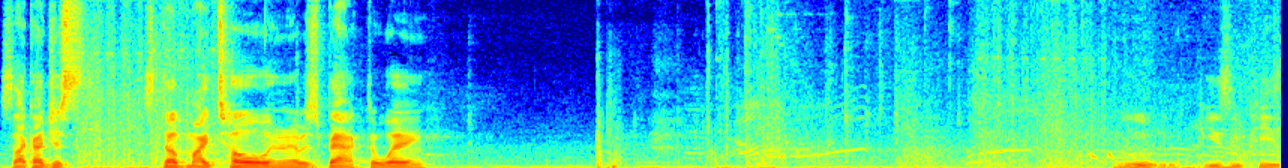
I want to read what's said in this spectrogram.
It's like I just stubbed my toe and it was backed away. Ooh, easy peasy.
